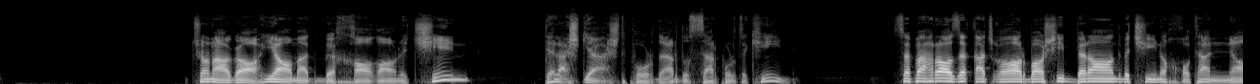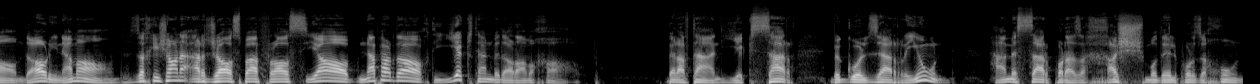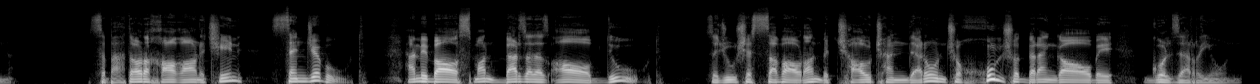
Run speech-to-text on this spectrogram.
چون آگاهی آمد به خاقان چین دلش گشت پردرد و سرپرزکین سپهراز قجقار باشی براند به چین و خوتن نامداری نماند. زخیشان ارجاس به افراسیاب نپرداخت یک تن به دارام خواب. برفتند یک سر به گلزریون همه سر پر از خشم و دل پر خون. سپهدار خاقان چین سنجه بود همه با آسمان برزد از آب دود. ز جوش سواران به چاو چندرون چو خون شد به رنگ آب گلزریون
